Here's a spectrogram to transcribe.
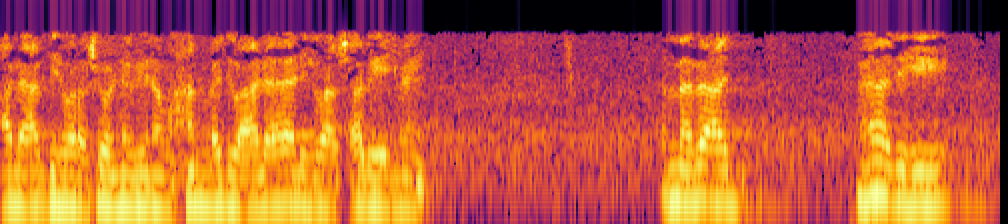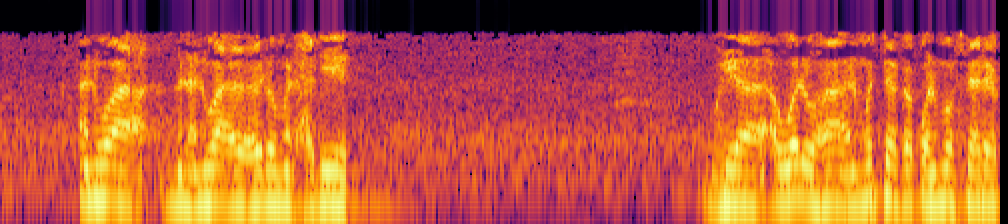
على عبده ورسوله نبينا محمد وعلى آله وأصحابه أجمعين. أما بعد فهذه أنواع من أنواع علوم الحديث وهي أولها المتفق والمفترق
